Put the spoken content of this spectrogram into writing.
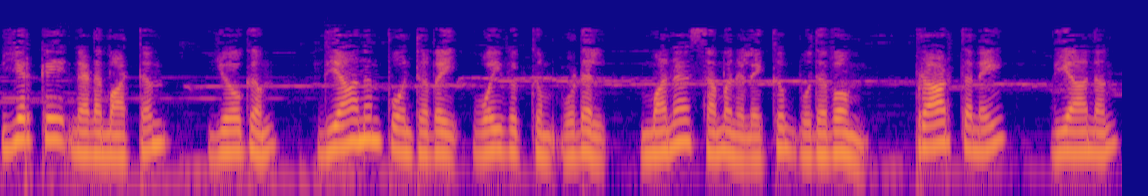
இயற்கை நடமாட்டம் யோகம் தியானம் போன்றவை ஓய்வுக்கும் உடல் மன சமநிலைக்கும் உதவும். பிரார்த்தனை தியானம்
